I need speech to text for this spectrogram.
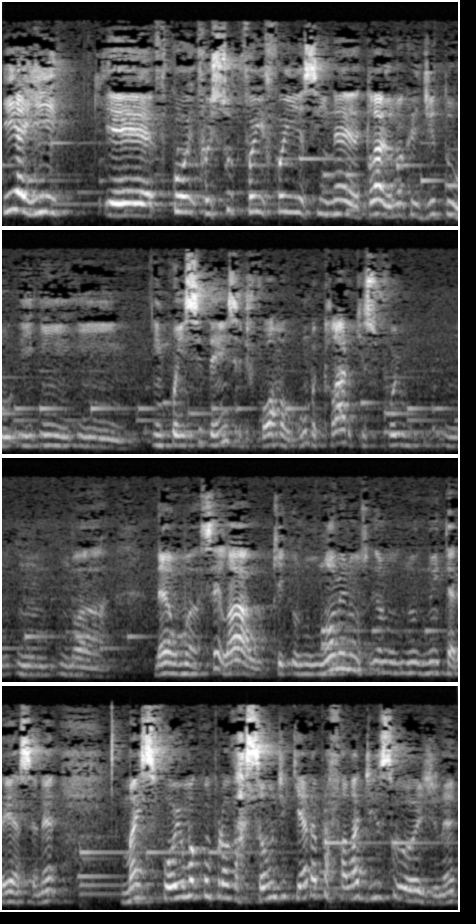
E aí, é, ficou, foi, foi, foi assim, né? Claro, eu não acredito em, em, em coincidência de forma alguma, claro que isso foi um, um, uma né, uma, sei lá, o, que, o nome não, não, não interessa, né? Mas foi uma comprovação de que era para falar disso hoje, né?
